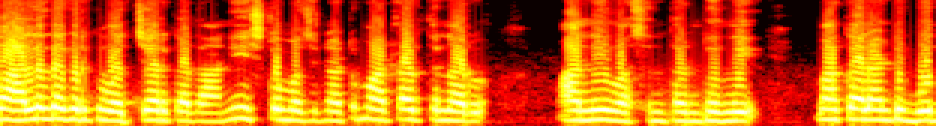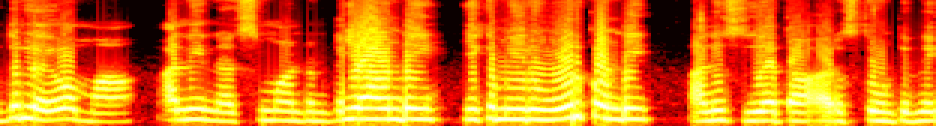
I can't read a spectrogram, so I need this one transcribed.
కాళ్ళ దగ్గరికి వచ్చారు కదా అని ఇష్టం వచ్చినట్టు మాట్లాడుతున్నారు. అని వసంత్ అంటుంది. మాకు అలాంటి బుద్ధులు లేవమ్మా అని నరసింహ అంటుంటే ఏమండి ఇక మీరు ఊరుకోండి అని సుజాత అరుస్తూ ఉంటుంది.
